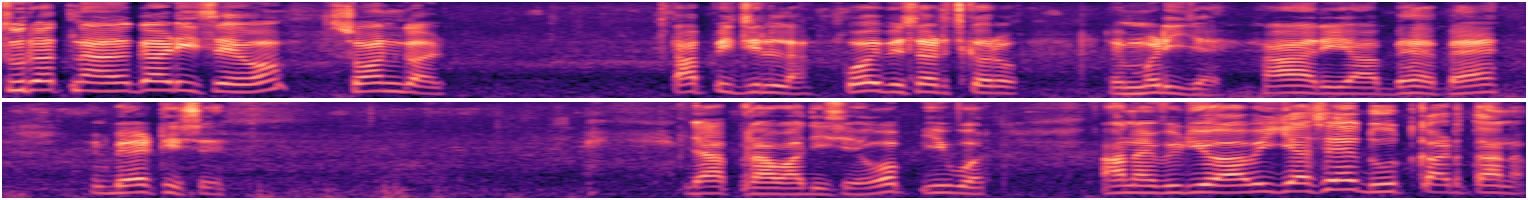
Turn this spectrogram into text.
સુરતના અગાડી છે હો, સોનગઢ. તાપી જિલ્લા. કોઈ બી સર્ચ કરો એ મળી જાય. હા રી આ બે બે બેઠી છે. જાફરાવાદી છે ઓ પીવર આના વીડિયો આવી ગયા છે, દૂધ કાઢતાના.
